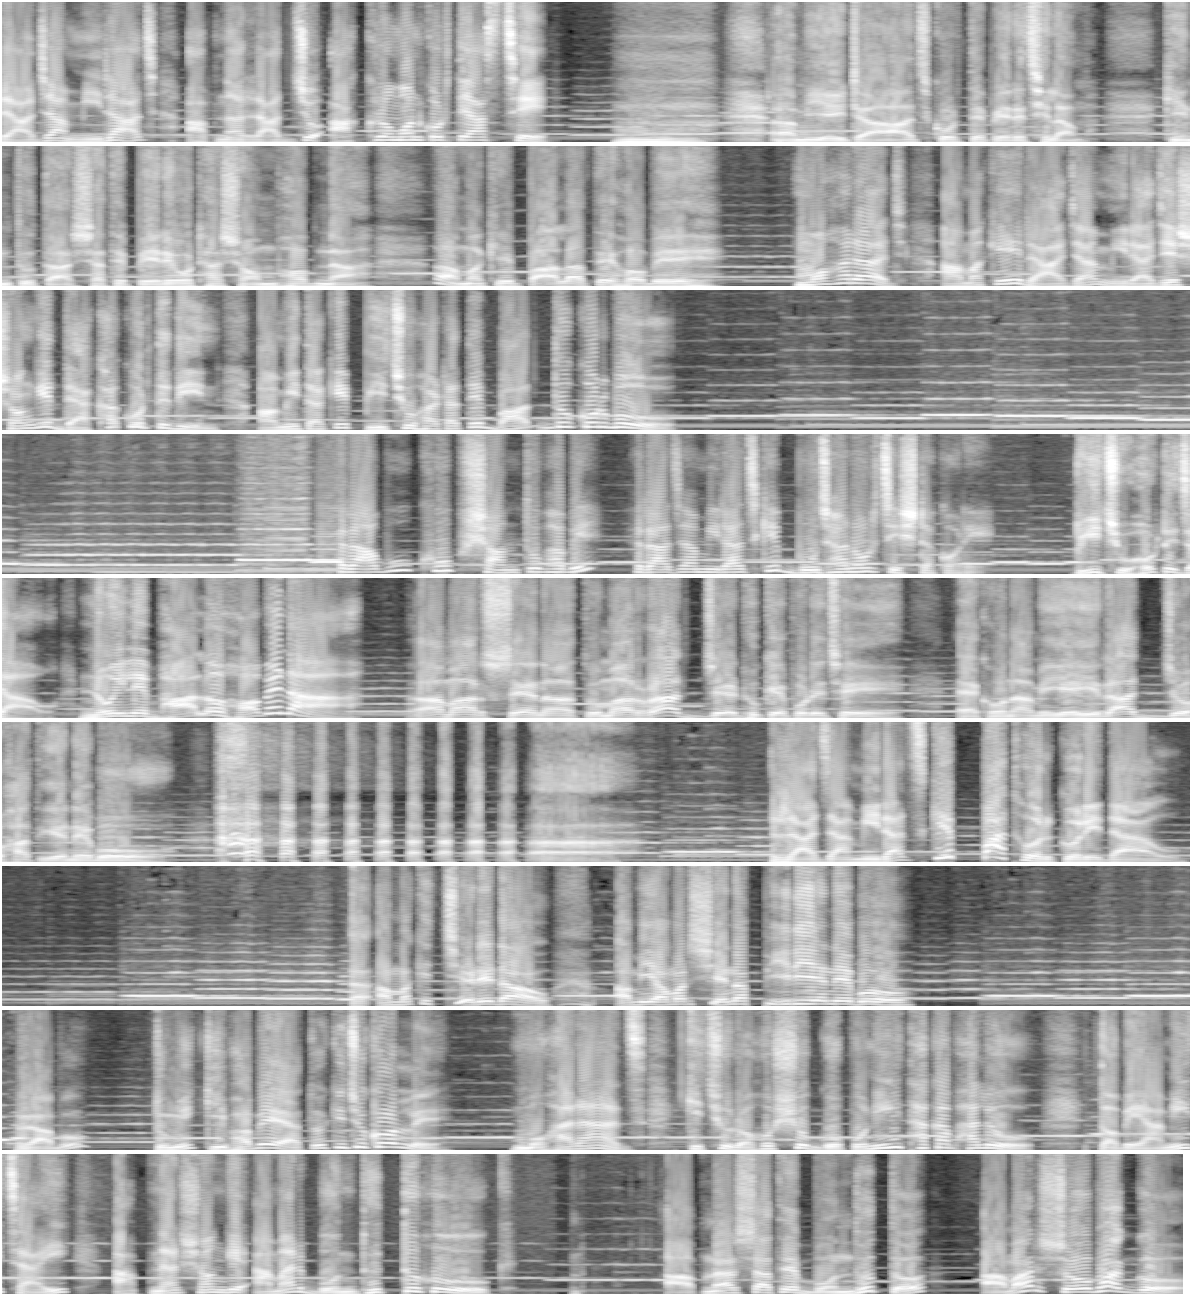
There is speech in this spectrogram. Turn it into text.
রাজা মিরাজ আপনার রাজ্য আক্রমণ করতে আসছে। আমি এইটা আজ করতে পেরেছিলাম। কিন্তু তার সাথে পেরে ওঠা সম্ভব না। আমাকে পালাতে হবে। মহারাজ আমাকে রাজা মিরাজের সঙ্গে দেখা করতে দিন। আমি তাকে পিছু হাঁটাতে বাধ্য করব। রাবু খুব শান্তভাবে রাজা মিরাজকে বোঝানোর চেষ্টা করে। পিছু হটে যাও নইলে ভালো হবে না। আমার সেনা তোমার রাজ্যে ঢুকে পড়েছে। এখন আমি এই রাজ্য হাতিয়ে নেব। রাজা মিরাজকে পাথর করে দাও। আমাকে ছেড়ে দাও। আমি আমার সেনা ফিরিয়ে নেব। রাবু তুমি কীভাবে এত কিছু করলে? মহারাজ, কিছু রহস্য গোপনেই থাকা ভালো। তবে আমি চাই আপনার সঙ্গে আমার বন্ধুত্ব হোক। আপনার সাথে বন্ধুত্ব আমার সৌভাগ্য।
